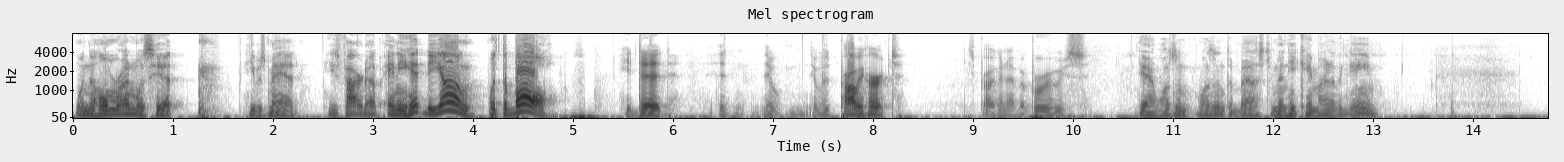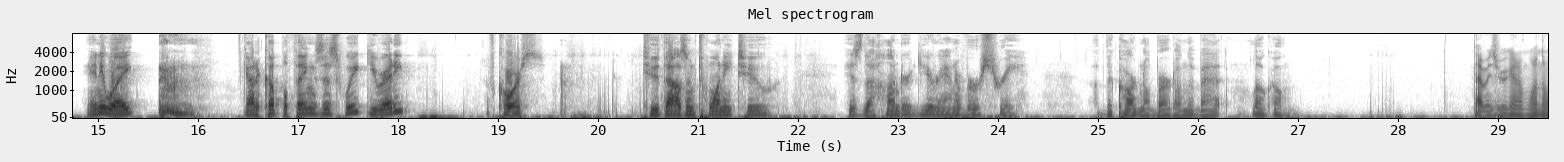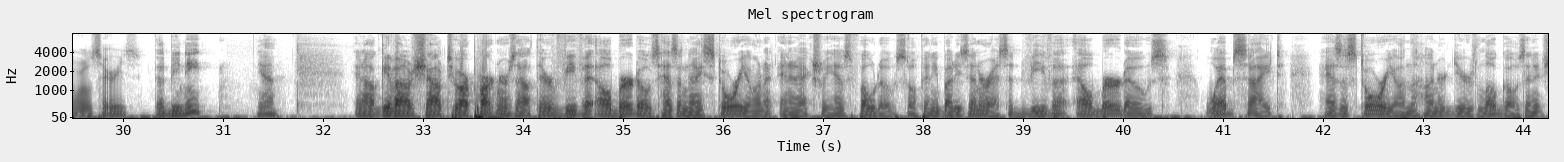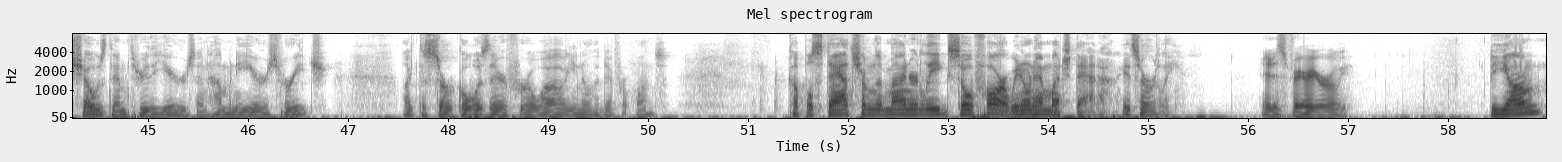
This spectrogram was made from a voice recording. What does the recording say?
When the home run was hit, he was mad. He's fired up, and he hit DeJong with the ball. He did. It, it, it was probably hurt. He's probably gonna have a bruise. Yeah, it wasn't wasn't the best, and then he came out of the game. Anyway, got a couple things this week. You ready? Of course. 2022 is the hundred year anniversary of the Cardinal bird on the bat logo. That means we're gonna win the World Series. That'd be neat. Yeah. And I'll give out a shout to our partners out there. Viva El Birdos has a nice story on it, and it actually has photos. So if anybody's interested, Viva El Birdos website has a story on the 100 years logos, and it shows them through the years and how many years for each. Like the circle was there for a while, you know, the different ones. Couple stats from the minor leagues so far. We don't have much data. It's early. It is very early. DeJong,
